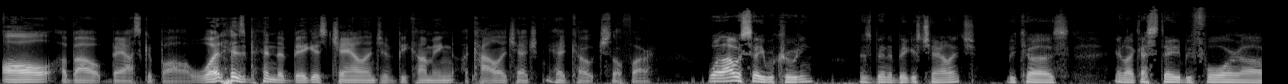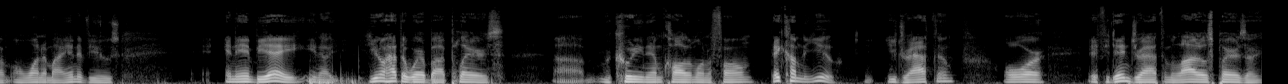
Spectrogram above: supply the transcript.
all about basketball. What has been the biggest challenge of becoming a college head head coach so far? Well, I would say recruiting has been the biggest challenge because, like I stated before um, on one of my interviews, in the NBA, you know, you don't have to worry about players uh, recruiting them, calling them on the phone. They come to you. You draft them or if you didn't draft them, a lot of those players are,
